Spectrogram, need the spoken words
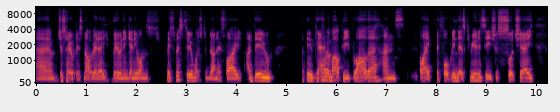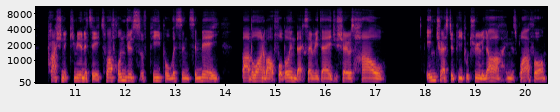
Um, just hope it's not really ruining anyone's Christmas too much. To be honest, like I do, I do care about people out there, and like the football index community is just such a passionate community to have hundreds of people listen to me babble on about football index every day just shows how interested people truly are in this platform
